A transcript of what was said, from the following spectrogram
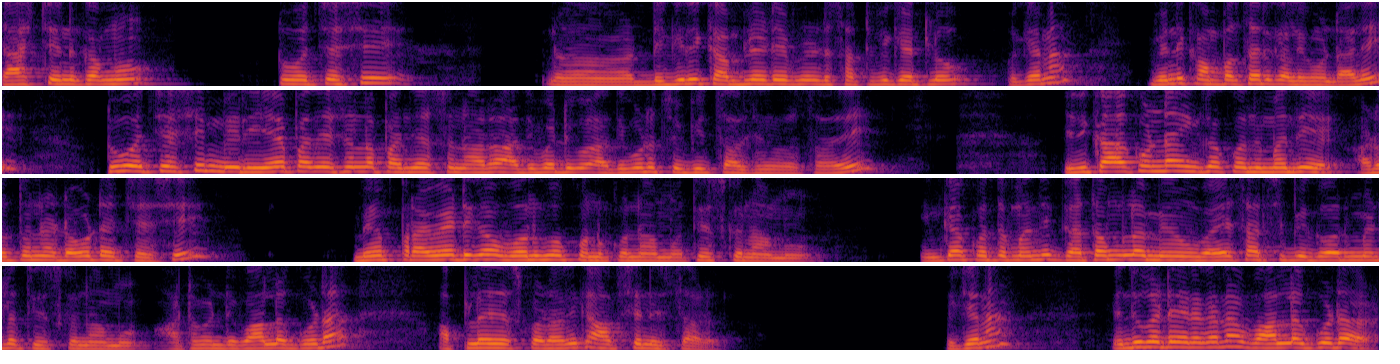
క్యాస్ట్ ఇన్కము టూ వచ్చేసి డిగ్రీ కంప్లీట్ అయిపోయిన సర్టిఫికేట్లు ఓకేనా? ఇవన్నీ కంపల్సరీ కలిగి ఉండాలి. టూ వచ్చేసి మీరు ఏ ప్రదేశంలో పనిచేస్తున్నారో అది బట్టి అది కూడా చూపించాల్సి వస్తుంది ఇది కాకుండా ఇంకా కొంతమంది అడుగుతున్న డౌట్ వచ్చేసి మేము ప్రైవేట్గా ఓన్గా కొనుక్కున్నాము తీసుకున్నాము. ఇంకా కొంతమంది గతంలో మేము వైఎస్ఆర్సీపీ గవర్నమెంట్లో తీసుకున్నాము. అటువంటి వాళ్ళకు కూడా అప్లై చేసుకోవడానికి ఆప్షన్ ఇస్తాడు. ఓకేనా? ఎందుకంటే కనుక వాళ్ళకు కూడా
